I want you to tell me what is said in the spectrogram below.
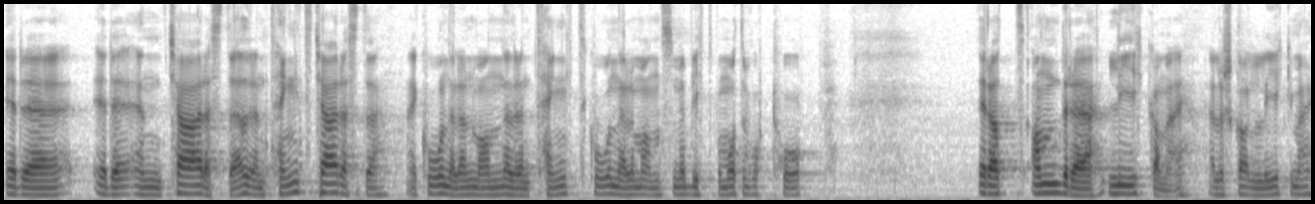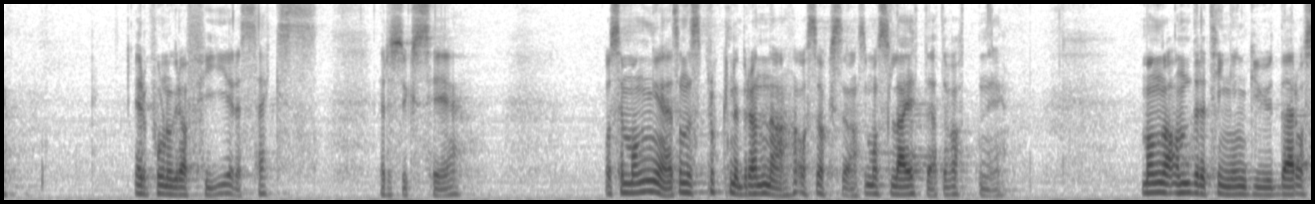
Er det, er det, en kjæreste eller en tenkt kjæreste, en kone eller en mann, eller en tenkt kone eller mann som er blitt på en måte vårt håp? Er det at andre liker meg eller skal like meg? Er det pornografi? Er det sex? Er det suksess? Og så er mange sånne sprukne brønner oss også, som oss leter etter vann i. Mange andre ting enn Gud, der oss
